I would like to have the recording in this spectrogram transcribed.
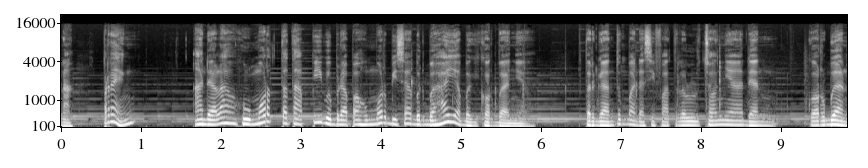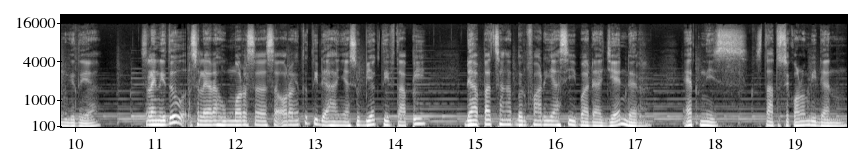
Nah, prank adalah humor tetapi beberapa humor bisa berbahaya bagi korbannya. Tergantung pada sifat leluconnya dan korban gitu ya. Selain itu, selera humor seseorang itu tidak hanya subjektif tapi dapat sangat bervariasi pada gender, etnis, status ekonomi dan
